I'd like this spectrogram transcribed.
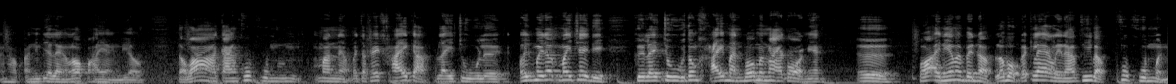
นะครับ อันนี้มันจะแรงรอบปลายอย่างเดียว แต่ว่าการควบคุมมันเนี่ยมันจะคล้ายๆกับไลจูเลยเอ้ยไม่ได้ไม่ใช่ดิ คือไลจูต้องคล้ายมันเพราะมันมาก่อนไงเออ เพราะว่าอันนี้มันเป็นแบบระบบแรกๆเลยนะที่แบบควบคุมเหมือน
